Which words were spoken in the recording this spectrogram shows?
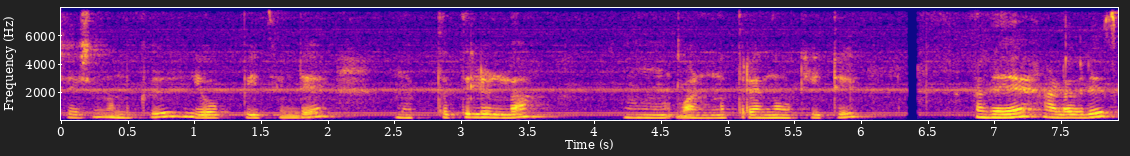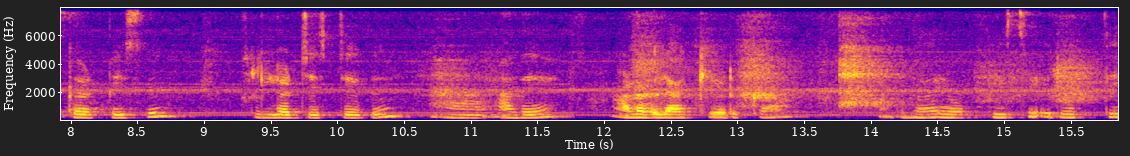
ശേഷം നമുക്ക് യോക്ക് പീസിന്റെ മൊത്തത്തിലുള്ള വണ്ണം എത്രയെന്ന് നോക്കിയിട്ട് അതേ അളവിൽ സ്കേർട്ട് പീസ് ഫ്രില്ല് അഡ്ജസ്റ്റ് ചെയ്ത് അതേ അളവിലാക്കി എടുക്കുക അപ്പോൾ ഇതാ യോക്ക് പീസ് ഇരുപത്തി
